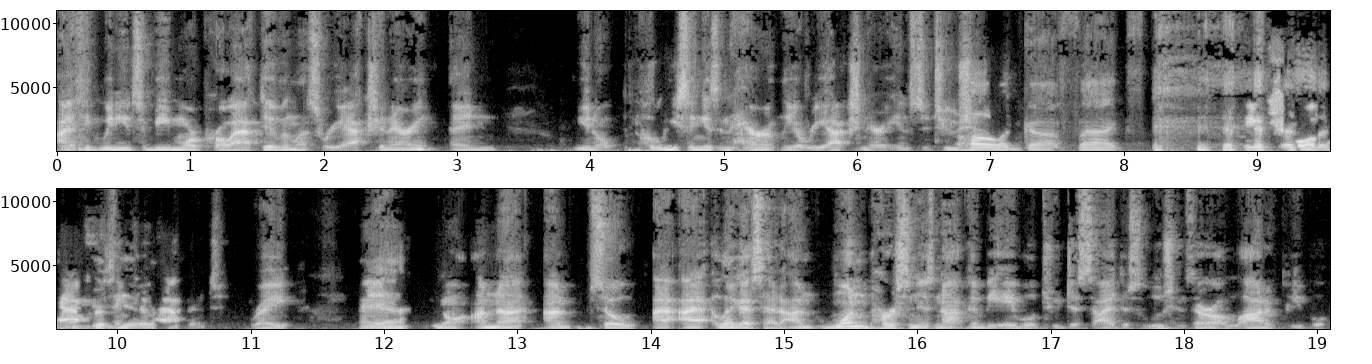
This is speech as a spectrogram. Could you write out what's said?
I think we need to be more proactive and less reactionary. And you know, policing is inherently a reactionary institution. Oh my god, facts. they show up after things deal. have happened, right? And Yeah. you know, I'm not. I'm so. I, I like I said, I'm one person is not going to be able to decide the solutions. There are a lot of people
